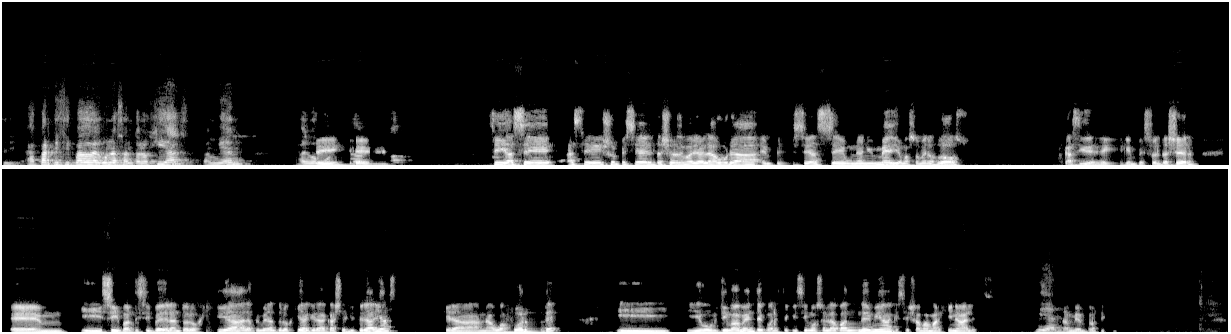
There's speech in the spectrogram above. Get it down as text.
De, ¿Has participado de algunas antologías también? ¿Algo sí, Sí, hace, hace, yo empecé el taller de María Laura, empecé hace un año y medio, más o menos dos, casi desde que empezó el taller. Em, y sí, participé de la antología, la primera antología que era Calles Literarias, que era un agua fuerte, y, últimamente con este que hicimos en la pandemia, que se llama Marginales. Bien. También participé.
